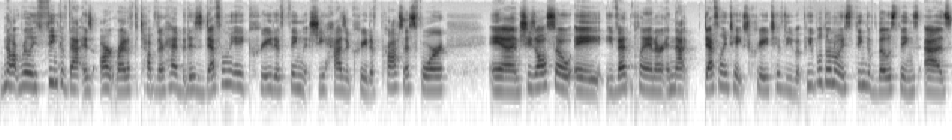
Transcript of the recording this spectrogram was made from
not really think of that as art right off the top of their head, but it's definitely a creative thing that she has a creative process for. And she's also a event planner and that definitely takes creativity, but people don't always think of those things as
